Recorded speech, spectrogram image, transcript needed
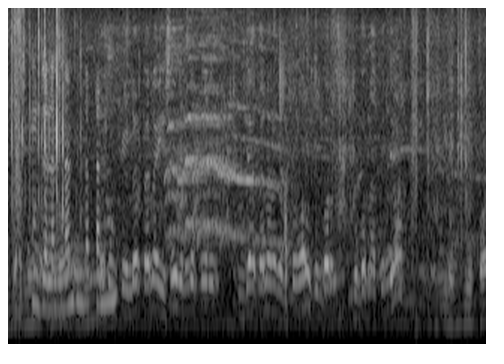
May dalandan inda tanong. Killer tana isa ganda hindi tana nagtuwa sugar sugar natin ya. Lagyo pa.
